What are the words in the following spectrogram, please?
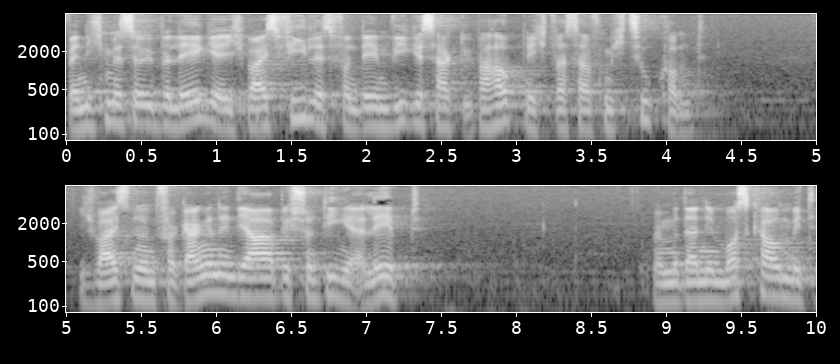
wenn ich mir so überlege, ich weiß vieles von dem, wie gesagt, überhaupt nicht, was auf mich zukommt. Ich weiß nur, im vergangenen Jahr habe ich schon Dinge erlebt. Wenn man dann in Moskau mit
